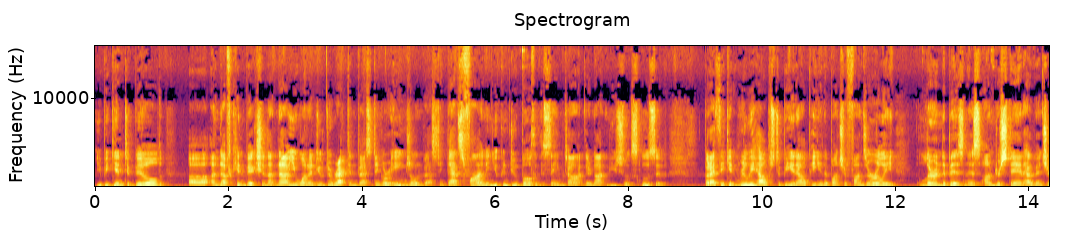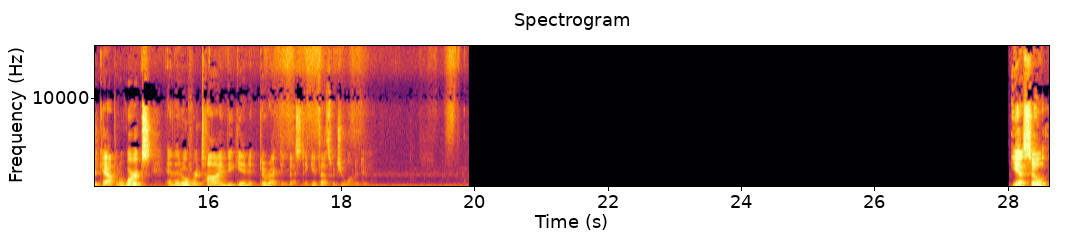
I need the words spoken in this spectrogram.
you begin to build uh, enough conviction that now you want to do direct investing or angel investing, that's fine, and you can do both at the same time. They're not mutually exclusive. But I think it really helps to be an LP in a bunch of funds early, learn the business, understand how venture capital works, and then over time begin direct investing if that's what you want to do. Yeah, so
